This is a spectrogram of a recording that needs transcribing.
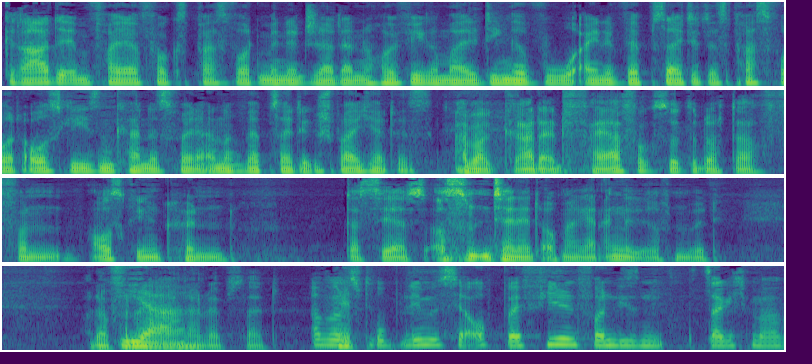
gerade im Firefox Passwortmanager dann häufiger mal Dinge, wo eine Webseite das Passwort auslesen kann, das für eine andere Webseite gespeichert ist. Aber gerade ein Firefox sollte doch davon ausgehen können, dass er aus dem Internet auch mal gern angegriffen wird. Oder von Ja. einer anderen Website. Aber das Problem ist ja auch bei vielen von diesen, sag ich mal,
